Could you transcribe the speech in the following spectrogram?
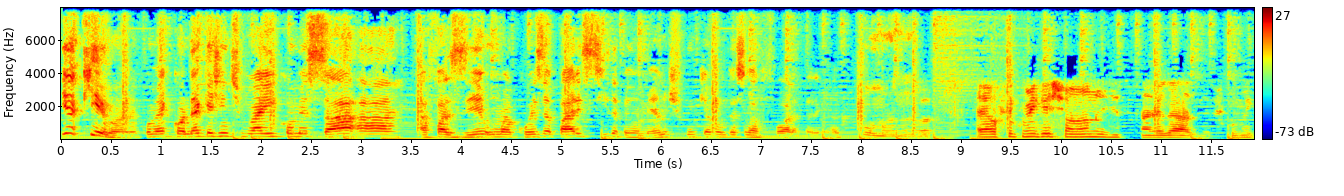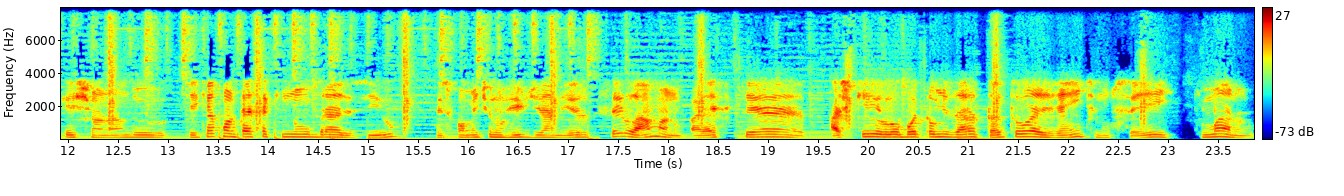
E aqui, mano? Como é, quando é que a gente vai começar a, a fazer uma coisa parecida, pelo menos, com o que acontece lá fora, tá ligado? Pô, mano. É, eu fico me questionando disso, tá ligado? Eu fico me questionando o que, que acontece aqui no Brasil principalmente no Rio de Janeiro. Sei lá, mano, parece que é. Acho que lobotomizaram tanto a gente, não sei. Que, mano,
